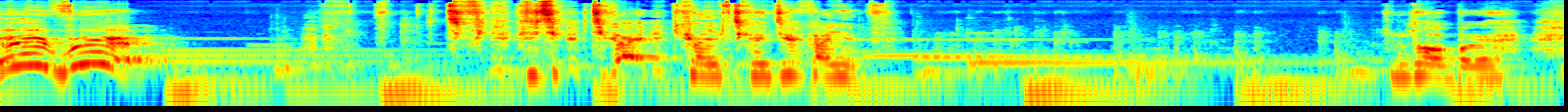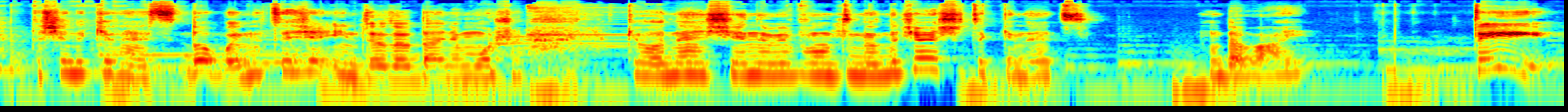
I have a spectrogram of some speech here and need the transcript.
Ей, ви! Тікай, тікай, тікай, тікай. Добре, та ще не кінець. Добре, ну це ще інше завдання може. Одне ще не виповнити не означає, що це кінець. Ну давай. Ти!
